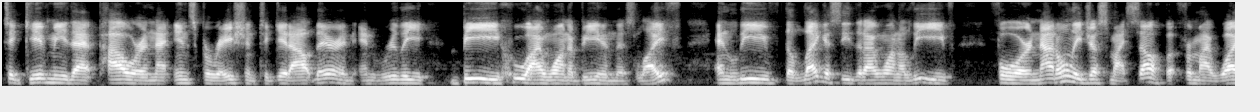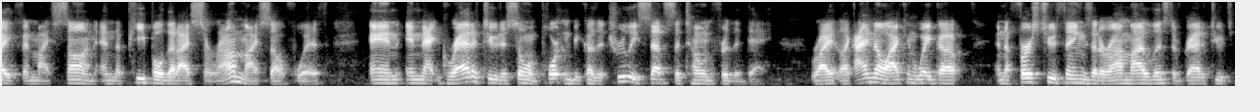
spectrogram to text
to give me that power and that inspiration to get out there and, and really be who I want to be in this life and leave the legacy that I want to leave for not only just myself, but for my wife and my son and the people that I surround myself with. And, and that gratitude is so important because it truly sets the tone for the day, right? Like I know I can wake up and the first two things that are on my list of gratitudes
